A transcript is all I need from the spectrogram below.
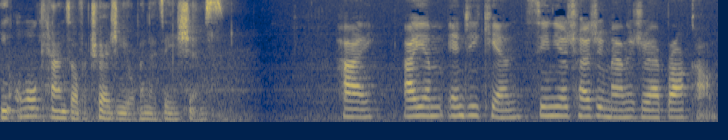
in all kinds of Treasury organizations. Hi, I am Angie Ken, Senior Treasury Manager at Broadcom,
